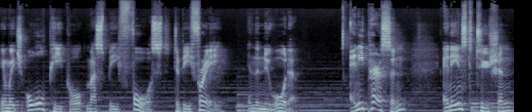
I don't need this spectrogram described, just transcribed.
in which all people must be forced to be free in the new order. Any person, any institution,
